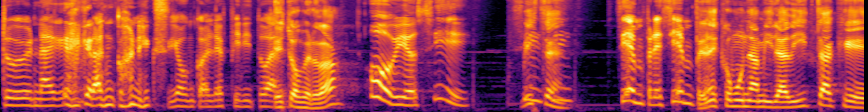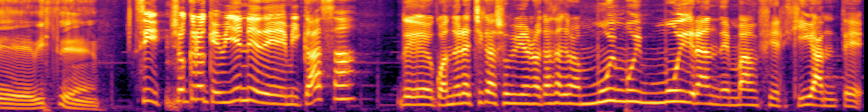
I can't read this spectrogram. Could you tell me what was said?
tuve una gran conexión con lo espiritual. ¿Esto es verdad? Obvio, sí. Sí, ¿Viste? Sí, siempre, siempre. Tenés como una miradita que, viste, Sí, yo creo que viene de mi casa. De cuando era chica, yo vivía en una casa que era muy, muy, muy grande en Banfield, gigante.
